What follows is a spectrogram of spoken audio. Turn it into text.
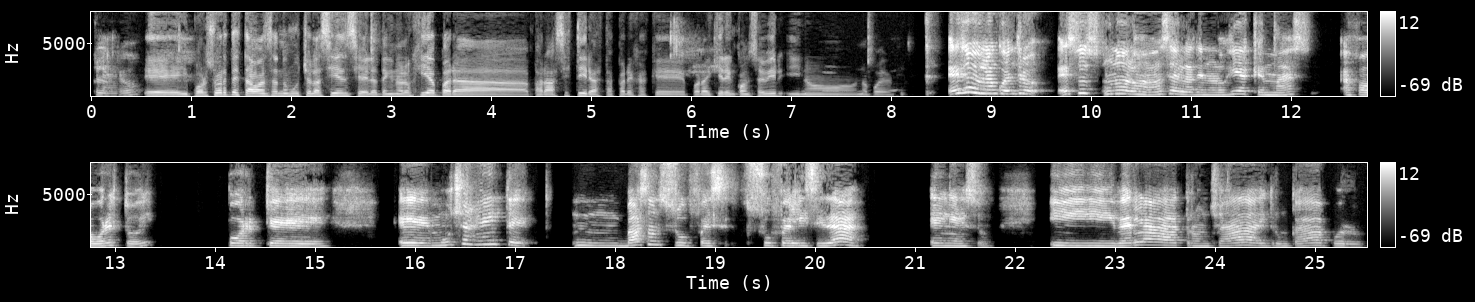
claro. Eh, y por suerte está avanzando mucho la ciencia y la tecnología para, asistir a estas parejas que por ahí quieren concebir y no, no pueden. Eso lo encuentro, eso es uno de los avances de la tecnología que más a favor estoy, porque mucha gente mm, basan su, su felicidad en eso. Y verla tronchada y truncada por,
